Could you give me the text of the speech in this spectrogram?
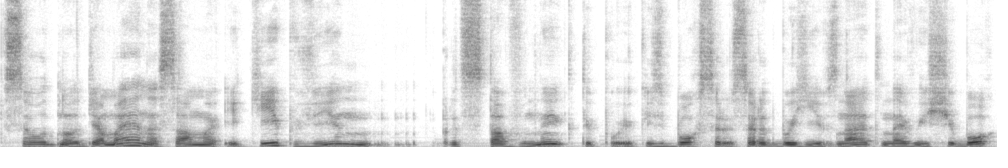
все одно для мене саме Екіп він представник, типу, якийсь бог серед, богів, знаєте, найвищий бог,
